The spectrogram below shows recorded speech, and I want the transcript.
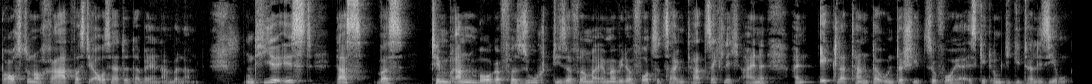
Brauchst du noch Rat, was die Aushärtetabellen anbelangt? Und hier ist das, was Tim Brandenburger versucht, dieser Firma immer wieder vorzuzeigen, tatsächlich eine, ein eklatanter Unterschied zu vorher. Es geht um Digitalisierung.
